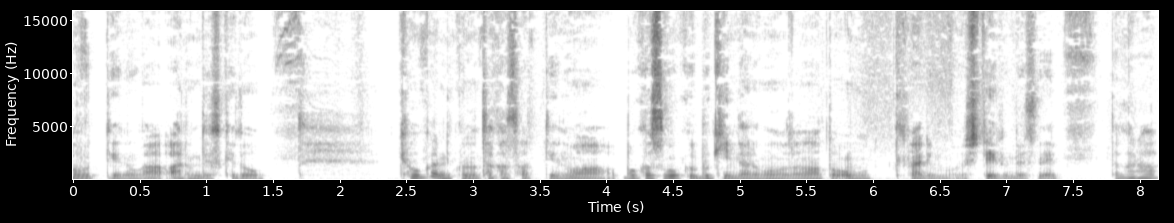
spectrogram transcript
うっていうのがあるんですけど共感力の高さっていうのは僕はすごく武器になるものだなと思ってたりもしているんですね。だから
